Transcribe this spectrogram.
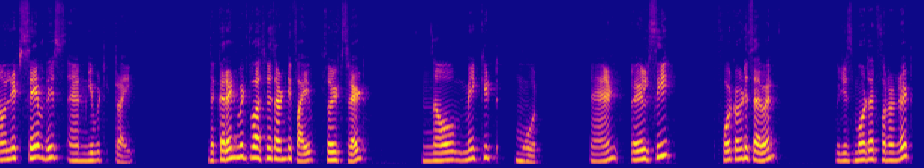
now let's save this and give it a try. The current width was 75 so it's red. Now make it more. And we'll see 427 which is more than 400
